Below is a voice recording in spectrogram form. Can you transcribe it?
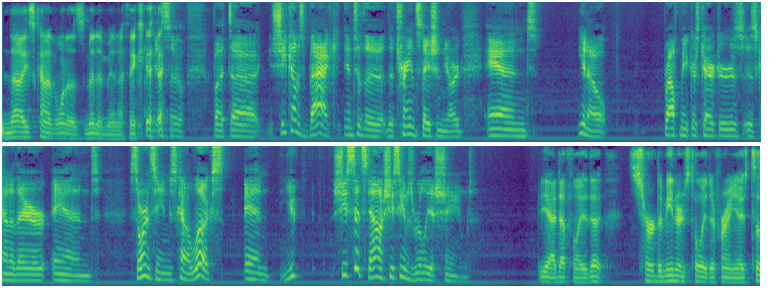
no, he's kind of one of those Minutemen, I think. I guess so. But uh, she comes back into the the train station yard, and you know, Ralph Meeker's character is, is kind of there, and Sorensen just kind of looks, and you, she sits down. She seems really ashamed. yeah, definitely. The, her demeanor is totally different. You know, so,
